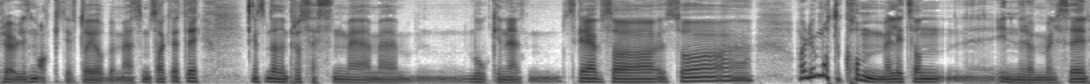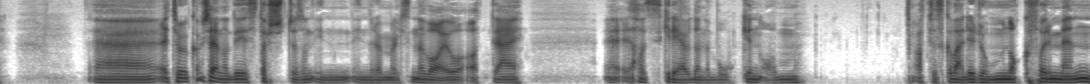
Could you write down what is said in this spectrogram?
prøver liksom aktivt å jobbe med. Som sagt, etter liksom denne prosessen med, med boken jeg skrev, så, så har det jo måttet komme litt sånn innrømmelser. Eh, jeg tror kanskje en av de største sånn inn, innrømmelsene var jo at jeg, eh, jeg skrevet denne boken om at det skal være rom nok for menn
